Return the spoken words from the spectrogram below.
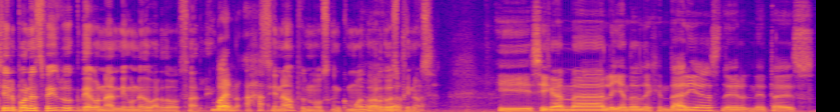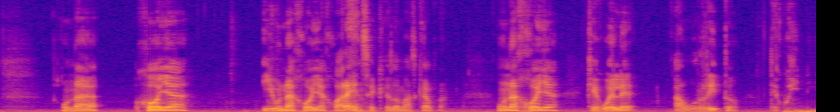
Si le pones Facebook diagonal, ningún Eduardo sale. Bueno, ajá. Si no, pues me buscan como Eduardo, Espinosa. Y sigan a Leyendas Legendarias. De neta es una joya y una joya juarense, que es lo más cabrón. Una joya que huele aburrito de Winnie.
